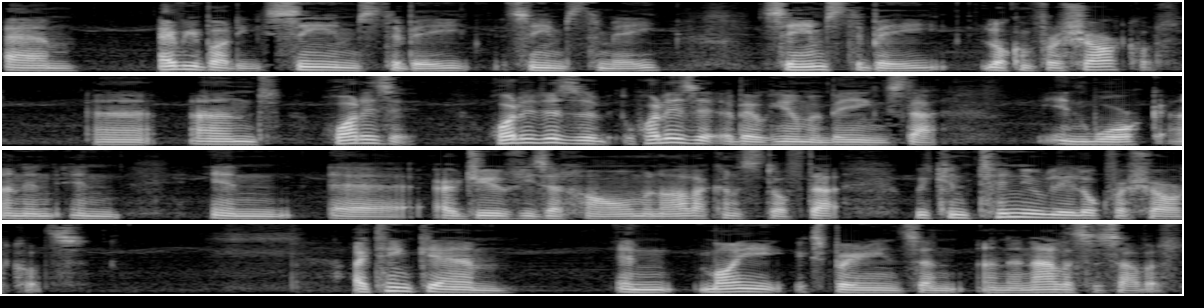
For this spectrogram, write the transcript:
Um, everybody seems to be, it seems to me, seems to be looking for a shortcut. Uh, and what is it? What it is, what is it about human beings that in work and in, in in uh, our duties at home and all that kind of stuff that we continually look for shortcuts. I think um, in my experience and, and analysis of it,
